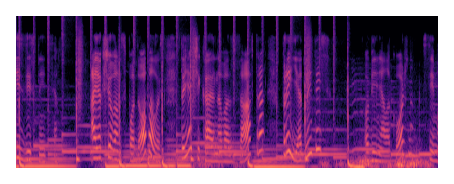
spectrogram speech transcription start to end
і здійсниться. А якщо вам сподобалось, то я чекаю на вас завтра. Приєднуйтесь. Обійняла кожну. Всім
